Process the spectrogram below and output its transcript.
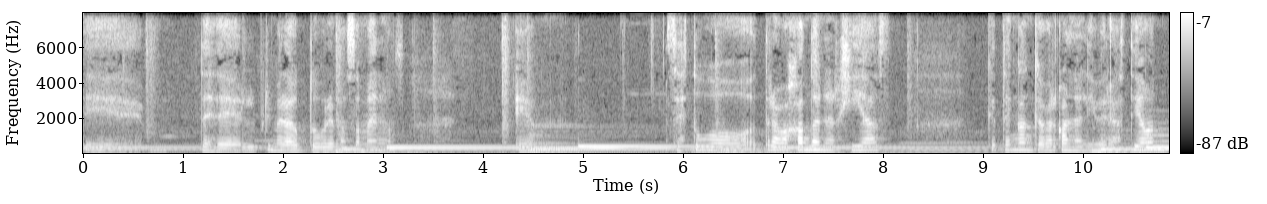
eh, desde el 1 de octubre más o menos, em, se estuvo trabajando energías que tengan que ver con la liberación,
